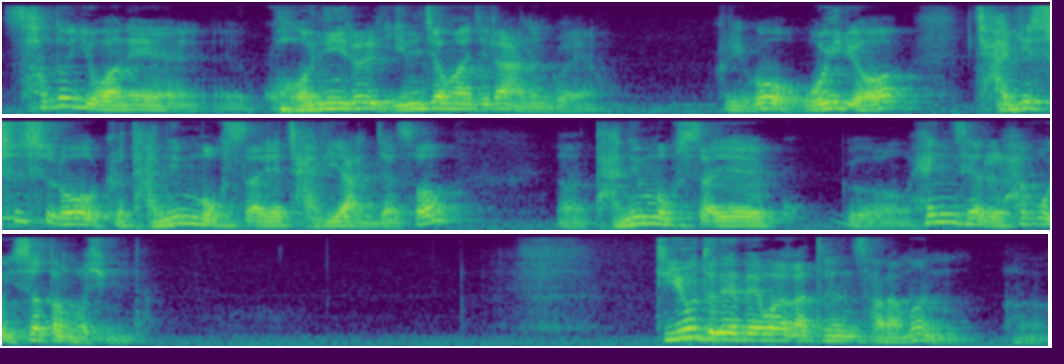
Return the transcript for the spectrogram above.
사도 요한의 권위를 인정하지를 않은 거예요. 그리고 오히려 자기 스스로 그 담임 목사의 자리에 앉아서 어, 담임 목사의 그 행세를 하고 있었던 것입니다. 디오드레베와 같은 사람은 어,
